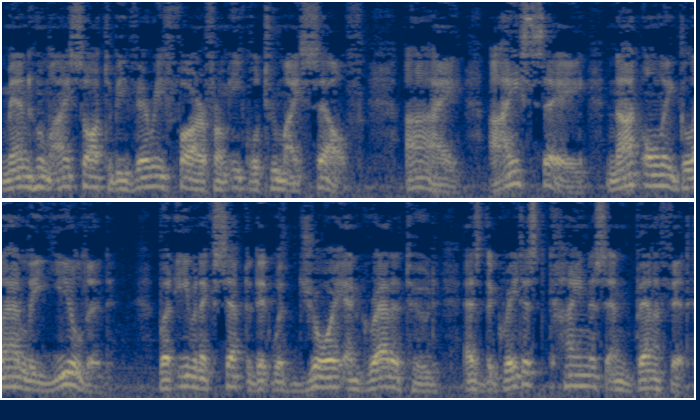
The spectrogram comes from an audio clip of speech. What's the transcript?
men whom I saw to be very far from equal to myself, I, I say, not only gladly yielded, but even accepted it with joy and gratitude as the greatest kindness and benefit,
